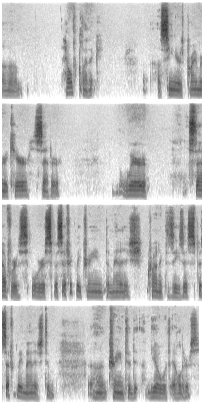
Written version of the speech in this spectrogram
um, health clinic, a seniors primary care center, where staff were, were specifically trained to manage chronic diseases, specifically managed to uh, trained to deal with elders,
